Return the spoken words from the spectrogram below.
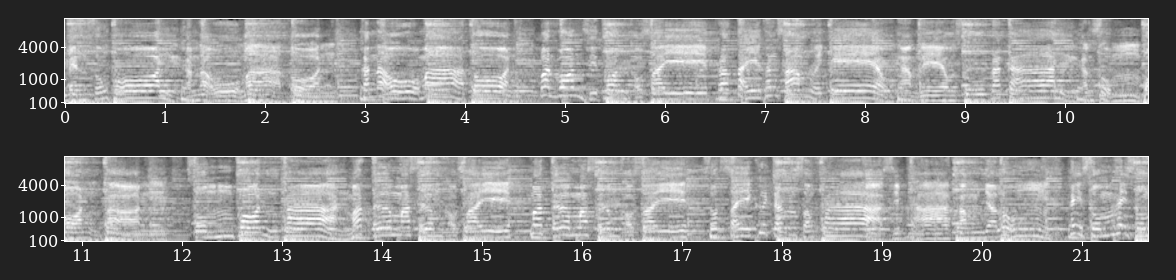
แม่นสงพรขันเอามาตอนขันเอามาตอนวันวอนสิทอนเขาใส่พระไตทั้งสามหน่วยแก้ว งามแล้วสู่ประการกันสมพรทาน สมพรทาน มาเติมมาเสริมเขาใส่มาเติมมาเสริม สดใสคือจันทร์สองฟ้าสิบหาคำอย่าลง ให้สมให้สม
